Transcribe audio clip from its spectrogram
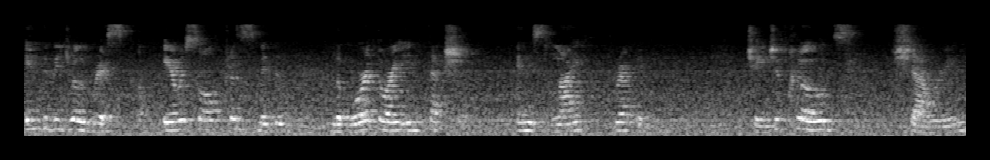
individual risk of aerosol-transmitted laboratory infection and is life-threatening. Change of clothes, showering,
